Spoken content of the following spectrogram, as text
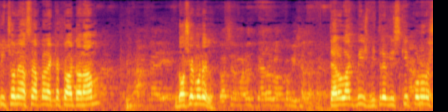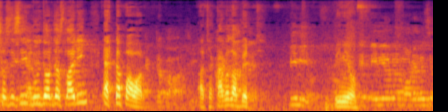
পিছনে আছে আপনার একটা টয়টা রাম দশের মডেল? তেরো লাখ বিশ ভিতরে বিস্কিট পনেরোশো সিসি দুই দরজা স্লাইডিং একটা পাওয়ার আচ্ছা কাগজ আপডেট প্রিমিও প্রিমিওটার মডেল হচ্ছে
